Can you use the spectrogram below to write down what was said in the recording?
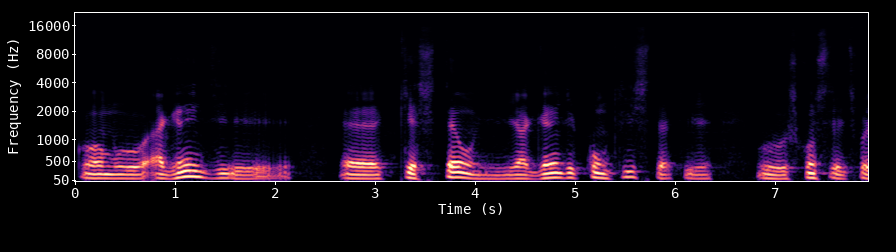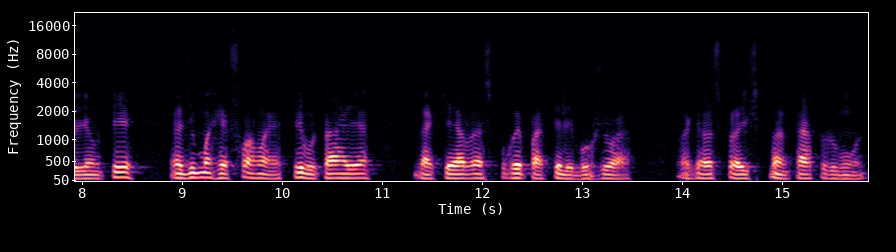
como a grande é, questão e a grande conquista que os constituintes poderiam ter era de uma reforma tributária daquelas pour repartir les bourgeois, aquelas para espantar todo mundo.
